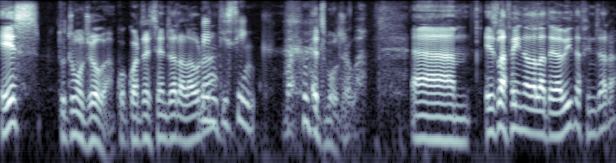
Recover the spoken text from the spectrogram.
És... Tu ets molt jove. Qu- Quants anys tens ara, Laura? 25. Bueno, ets molt jove. Uh, és la feina de la teva vida fins ara?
